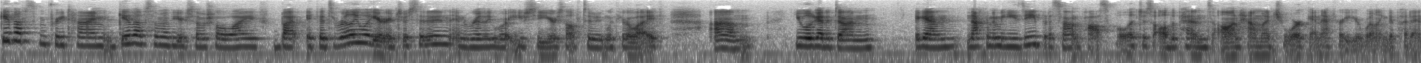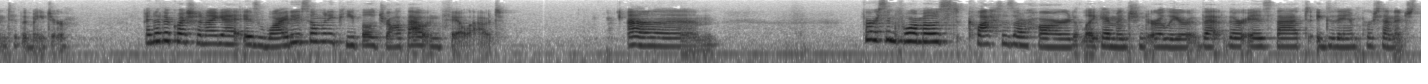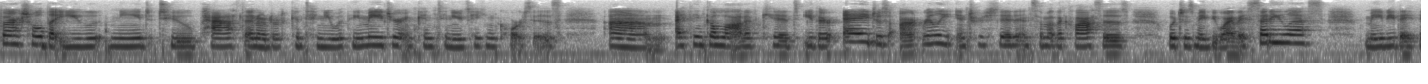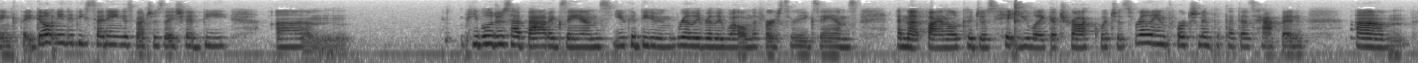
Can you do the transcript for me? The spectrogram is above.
give up some free time, give up some of your social life. But if it's really what you're interested in and really what you see yourself doing with your life, um, you will get it done. Again, not going to be easy, but it's not impossible. It just all depends on how much work and effort you're willing to put into the major. Another question I get is why do so many people drop out and fail out? Um, first and foremost, classes are hard. Like I mentioned earlier, that there is that exam percentage threshold that you need to pass in order to continue with the major and continue taking courses. Um, I think a lot of kids either A, just aren't really interested in some of the classes, which is maybe why they study less. Maybe they think they don't need to be studying as much as they should be. Um, people just have bad exams. You could be doing really, really well in the first three exams and that final could just hit you like a truck, which is really unfortunate, but that does happen. Um,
